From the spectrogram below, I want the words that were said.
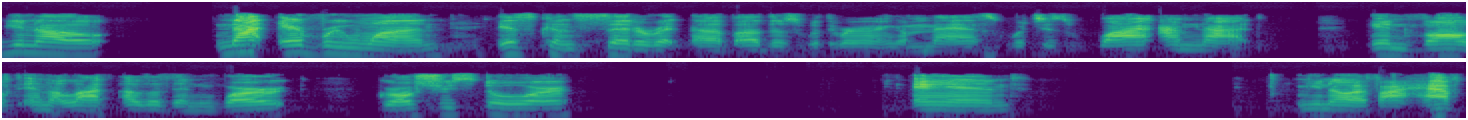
you know, not everyone is considerate of others with wearing a mask, which is why I'm not involved in a lot other than work, grocery store, and you know if I have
